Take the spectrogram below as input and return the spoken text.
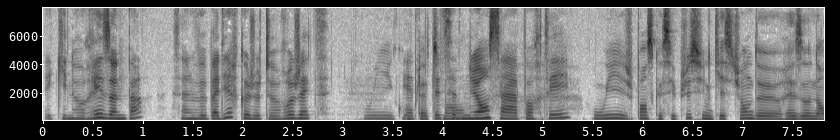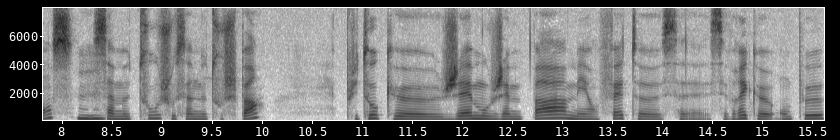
et qui ne résonne pas. Ça ne veut pas dire que je te rejette. Oui, Il y a peut-être complètement. cette nuance à apporter. Oui, je pense que c'est plus une question de résonance. Mhm. Ça me touche ou ça ne me touche pas. Plutôt que j'aime ou j'aime pas. Mais en fait, euh, c'est vrai qu'on peut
